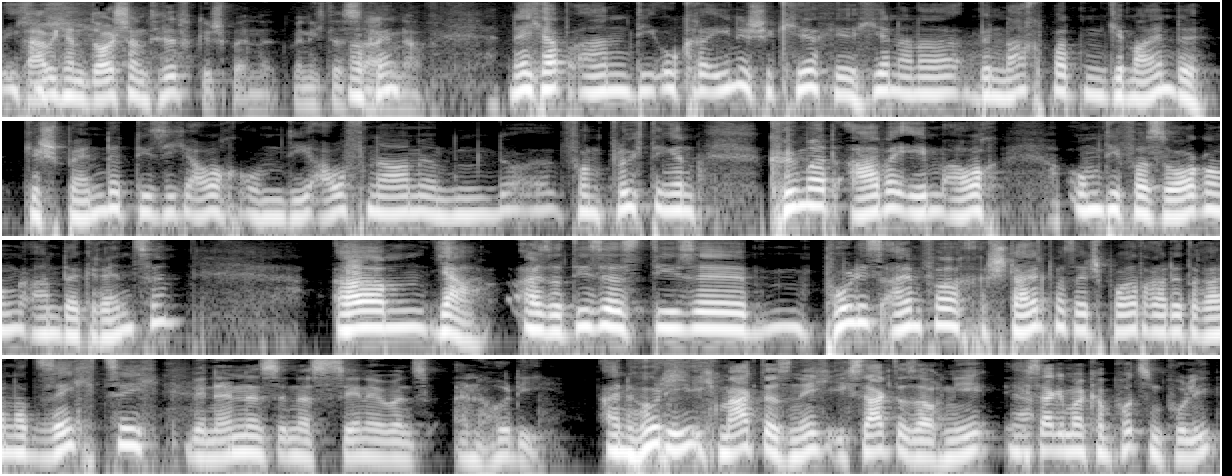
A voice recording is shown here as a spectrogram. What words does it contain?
Ich, da habe ich an Deutschland Hilft gespendet, wenn ich das okay. sagen darf. Ne, ich habe an die ukrainische Kirche hier in einer benachbarten Gemeinde gespendet, die sich auch um die Aufnahme von Flüchtlingen kümmert, aber eben auch um die Versorgung an der Grenze. Ähm, ja, also dieses, diese Pullis einfach Steilpass als Sportrate 360. Wir nennen es in der Szene übrigens ein Hoodie. Ein Hoodie? Ich, ich mag das nicht, ich sage das auch nie. Ja. Ich sage immer Kapuzenpulli,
